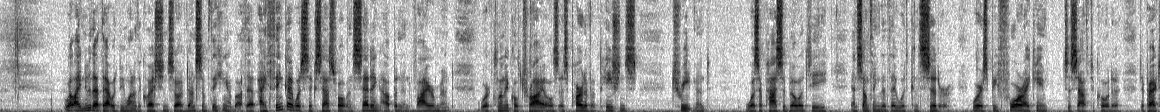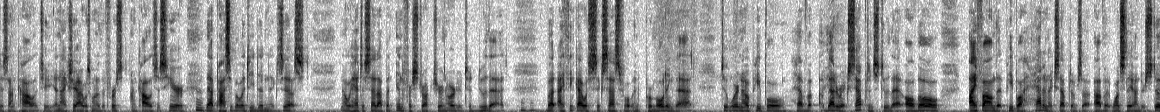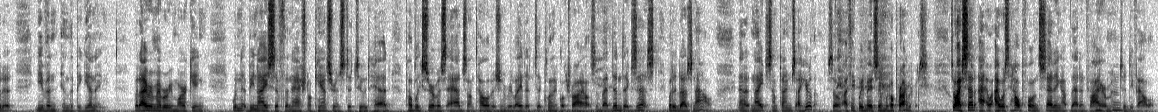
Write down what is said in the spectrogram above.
Well, I knew that that would be one of the questions, so I've done some thinking about that. I think I was successful in setting up an environment where clinical trials, as part of a patient's treatment, was a possibility and something that they would consider. whereas before I came to South Dakota to practice oncology, and actually I was one of the first oncologists here, Hmm. that possibility didn't exist. Now we had to set up an infrastructure in order to do that. Mm-hmm. But I think I was successful in promoting that to where now people have a, a better acceptance to that, although I found that people had an acceptance of it once they understood it, even in the beginning. But I remember remarking, wouldn't it be nice if the National Cancer Institute had public service ads on television related to clinical trials? And that didn't exist, but it does now. And at night, sometimes I hear them. So I think we made some real progress. So I said I, I was helpful in setting up that environment to develop.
